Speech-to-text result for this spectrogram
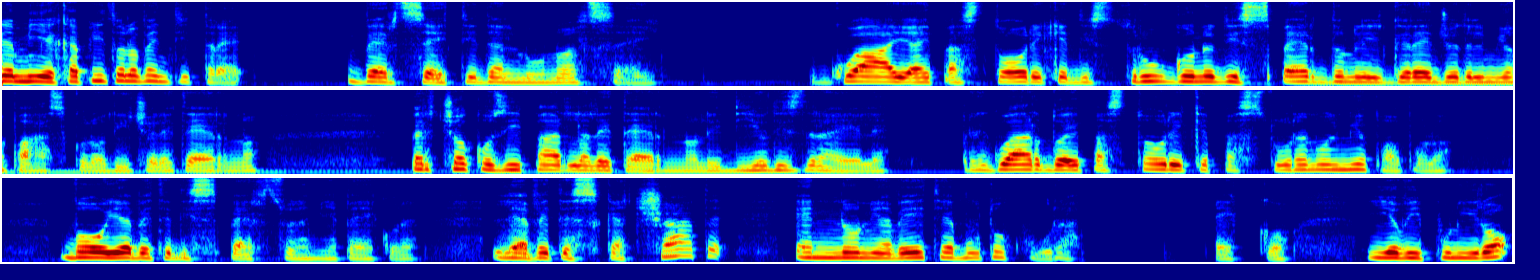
Geremia capitolo 23, versetti dall'1 al 6. Guai ai pastori che distruggono e disperdono il gregge del mio pascolo, dice l'Eterno. Perciò così parla l'Eterno, l'Iddio di Israele, riguardo ai pastori che pasturano il mio popolo. Voi avete disperso le mie pecore, le avete scacciate e non ne avete avuto cura. Ecco, io vi punirò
